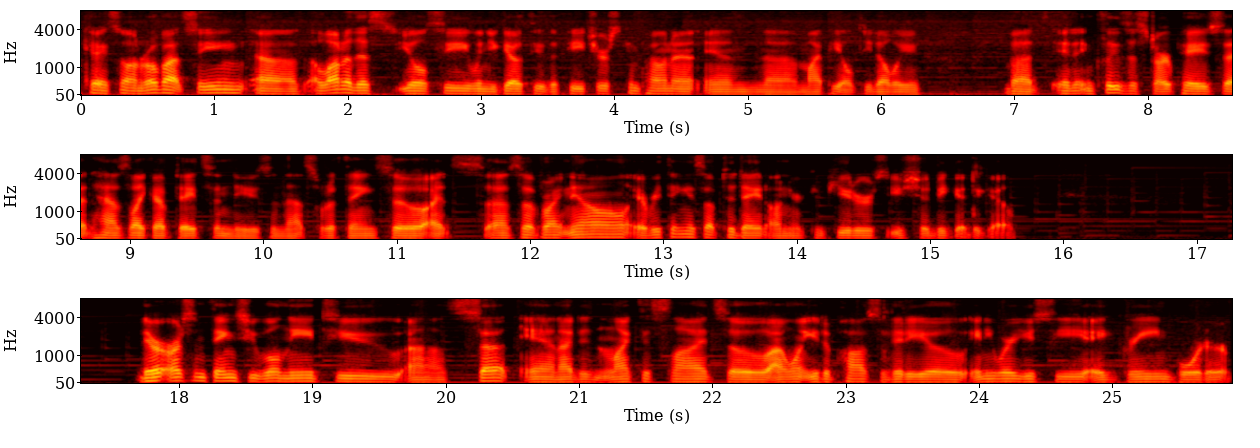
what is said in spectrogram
Okay, so on RobotC, uh, a lot of this you'll see when you go through the features component in uh, MyPLTW, but it includes a start page that has like updates and news and that sort of thing. So as of right now, everything is up to date on your computers. You should be good to go. There are some things you will need to uh, set, and I didn't like this slide, so I want you to pause the video anywhere you see a green border.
